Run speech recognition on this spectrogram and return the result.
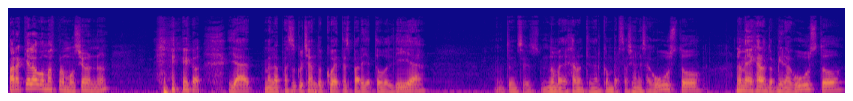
¿Para qué le hago más promoción, no? ya me la pasé escuchando cohetes para ella todo el día. Entonces, no me dejaron tener conversaciones a gusto. No me dejaron dormir a gusto.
